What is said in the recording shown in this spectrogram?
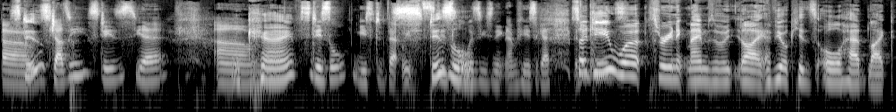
Um, Stiz? Juzzy, Stiz, yeah. Um, Okay. Stizzle used to that. Stizzle. Stizzle was his nickname a few years ago. But So do you work through nicknames of like have your kids all had like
